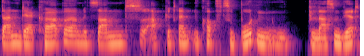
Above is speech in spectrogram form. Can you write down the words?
dann der Körper mitsamt abgetrennten Kopf zu Boden gelassen wird.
